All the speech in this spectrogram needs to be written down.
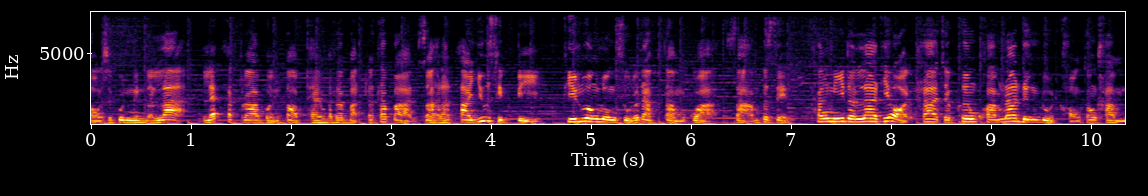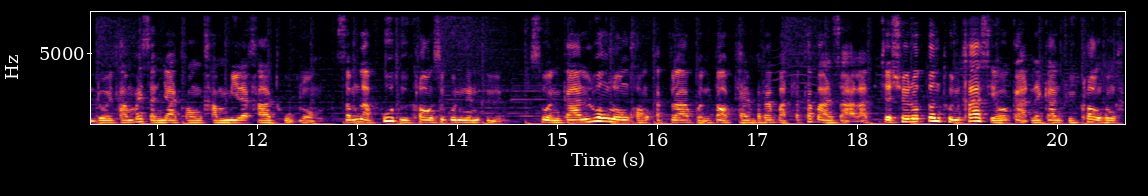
ของสกุลเงินดอลลาร์และอัตราผลตอบแทนพันธบัตรรัฐบาลสหรัฐอายุ 10 ปี ที่ล่วงลงสู่ระดับต่ำกว่า 3%ทั้งนี้ดอลลาร์ที่อ่อนค่าจะเพิ่มความน่าดึงดูดของทองคำโดยทำให้สัญญาทองคำมีราคาถูกลงสำหรับผู้ถือครองสกุลเงินอื่น ส่วนการล่วงลงของอัตราผลตอบแทนพันธบัตรรัฐบาลสหรัฐจะช่วยลดต้นทุนค่าเสียโอกาสในการถือครองทองค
